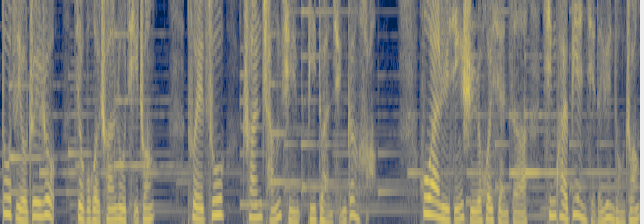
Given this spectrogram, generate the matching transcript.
肚子有赘肉。就不会穿露脐装，腿粗穿长裙比短裙更好。户外旅行时会选择轻快便捷的运动装，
